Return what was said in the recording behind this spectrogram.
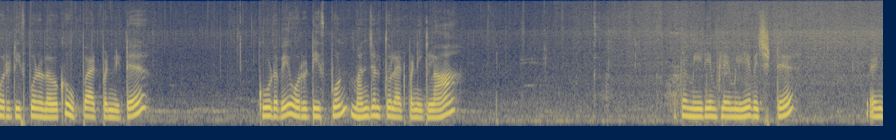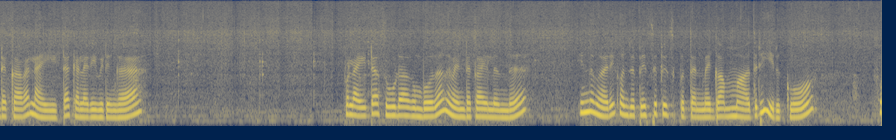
ஒரு டீஸ்பூன் அளவுக்கு உப்பு ஆட் பண்ணிவிட்டு கூடவே ஒரு டீஸ்பூன் மஞ்சள் தூள் ஆட் பண்ணிக்கலாம். இப்போ மீடியம் ஃப்ளேம்லேயே வச்சுட்டு வெண்டைக்காவை லைட்டாக கிளறி விடுங்க. இப்போ லைட்டாக சூடாகும்போது அந்த வெண்டைக்காயிலேருந்து இந்த மாதிரி கொஞ்சம் பிசு பிசுப்பு தன்மை கம் மாதிரி இருக்கும். ஸோ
